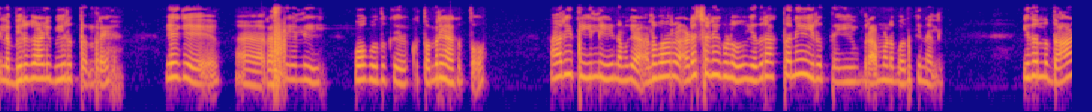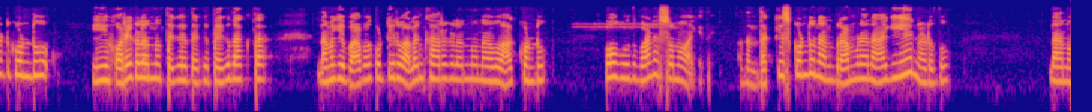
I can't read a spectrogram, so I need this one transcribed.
ಇಲ್ಲ ಬಿರುಗಾಳಿ ಬೀರುತ್ತಂದರೆ ಹೇಗೆ ರಸ್ತೆಯಲ್ಲಿ ಹೋಗೋದಕ್ಕೆ ತೊಂದರೆ ಆಗುತ್ತೋ? ಆ ರೀತಿ ಇಲ್ಲಿ ನಮಗೆ ಹಲವಾರು ಅಡಚಣೆಗಳು ಎದುರಾಗ್ತಾನೇ ಇರುತ್ತೆ ಈ ಬ್ರಾಹ್ಮಣ ಬದುಕಿನಲ್ಲಿ. ಇದನ್ನು ದಾಟಿಕೊಂಡು ಈ ಹೊರೆಗಳನ್ನು ತೆಗೆ ತೆಗೆ, ತೆಗೆದಾಕ್ತಾ ನಮಗೆ ಬಾಬಾ ಕೊಟ್ಟಿರೋ ಅಲಂಕಾರಗಳನ್ನು ನಾವು ಹಾಕ್ಕೊಂಡು ಹೋಗುವುದು ಭಾಳ ಶ್ರಮವಾಗಿದೆ. ಅದನ್ನು ದಕ್ಕಿಸ್ಕೊಂಡು ನಾನು ಬ್ರಾಹ್ಮಣನಾಗಿಯೇ ನಡೆದು ನಾನು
